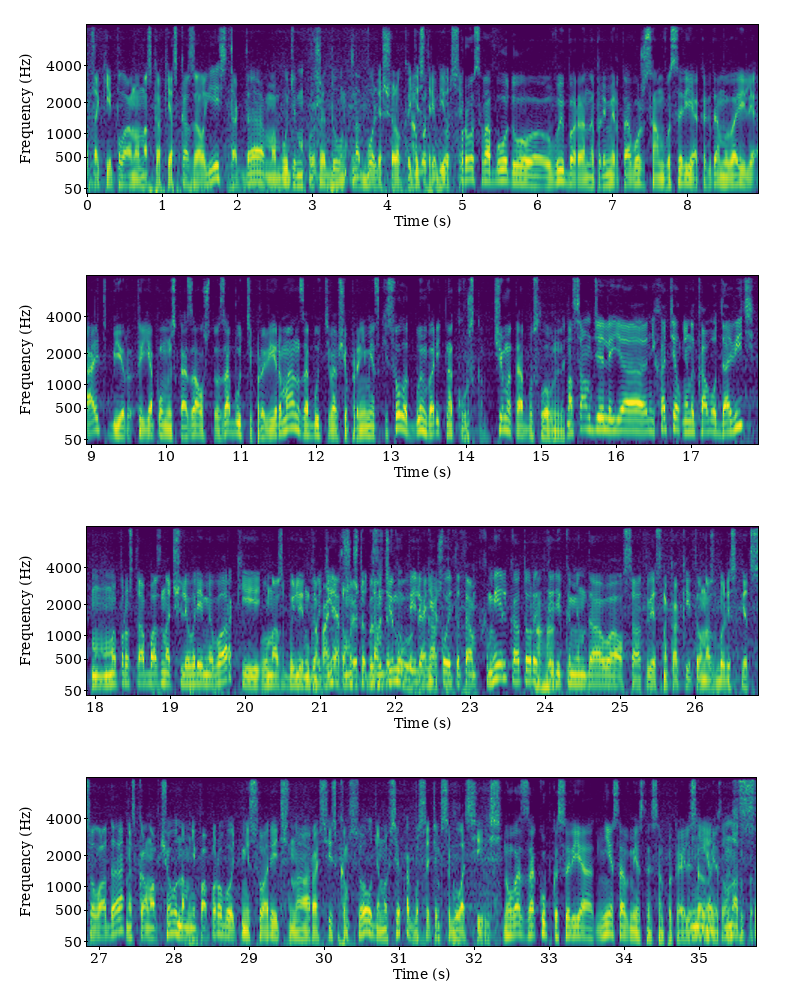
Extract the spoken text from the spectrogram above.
а такие планы у нас, как я сказал, есть, тогда мы будем уже думать над более широкой А вот дистрибьюцией. про свободу выбора, например, того же самого сырья. Когда мы варили альтбир, ты, я помню, сказал, что забудьте про вирман, забудьте вообще про немецкий солод, будем варить на Курском. Чем это обусловлено? На самом деле я не хотел ни на кого давить. Мы просто обозначили время варки. и У нас были ингредиенты. Ну, понятно, мы что это бы там затянуло, докупили какой-то там хмель, который Ага. ты рекомендовал. Соответственно, какие-то у нас были спецсолода. Я сказал, ну, а почему нам не попробовать не сварить на российском солоде? Но все как бы с этим согласились. Но у вас закупка сырья не совместная с МПК или совместная Нет, у нас с МПК?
